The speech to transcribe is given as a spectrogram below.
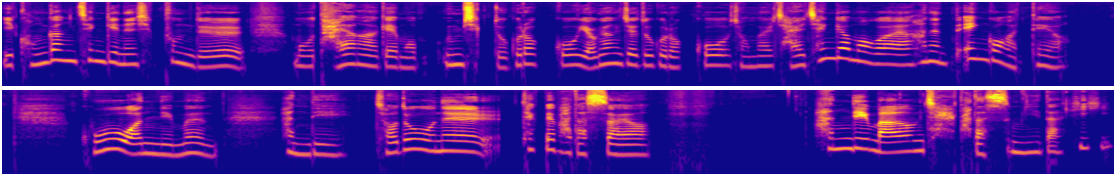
이 건강 챙기는 식품들, 뭐, 다양하게 뭐, 음식도 그렇고, 영양제도 그렇고, 정말 잘 챙겨 먹어야 하는 때인 것 같아요. 고원님은, 한디, 저도 오늘 택배 받았어요. 한디 마음 잘 받았습니다. 히히.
